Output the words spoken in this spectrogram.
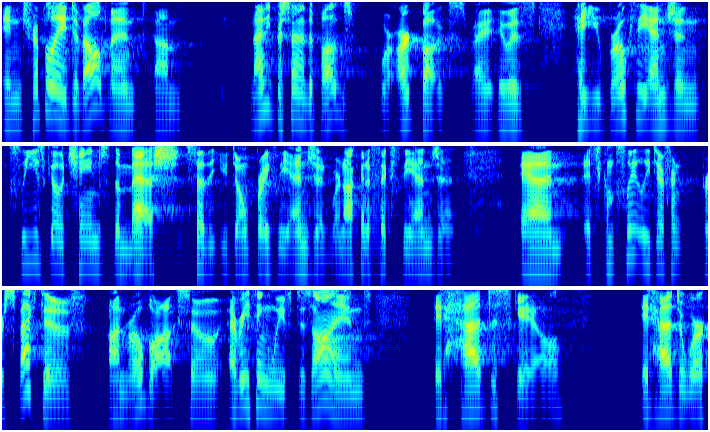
in AAA development, 90% um, of the bugs were art bugs, right? It was, hey, you broke the engine, please go change the mesh so that you don't break the engine. We're not going to fix the engine. And it's a completely different perspective on Roblox. So everything we've designed, it had to scale. It had to work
